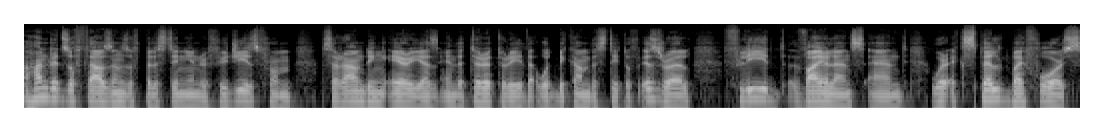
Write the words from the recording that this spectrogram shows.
hundreds of thousands of Palestinian refugees from surrounding areas in the territory that would become the state of Israel fled violence and were expelled by force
